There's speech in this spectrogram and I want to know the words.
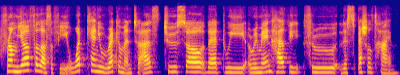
From your philosophy, what can you recommend to us to so that we remain healthy through this special time?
